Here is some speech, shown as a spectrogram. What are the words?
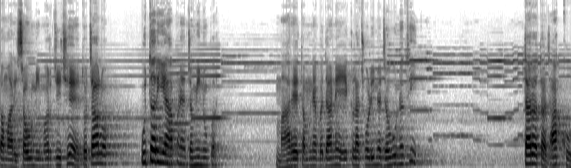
તમારી સૌની મરજી છે, તો ચાલો ઉતરીએ આપણે જમીન ઉપર. મારે તમને બધાને એકલા છોડીને જવું નથી. તરત જ આખું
